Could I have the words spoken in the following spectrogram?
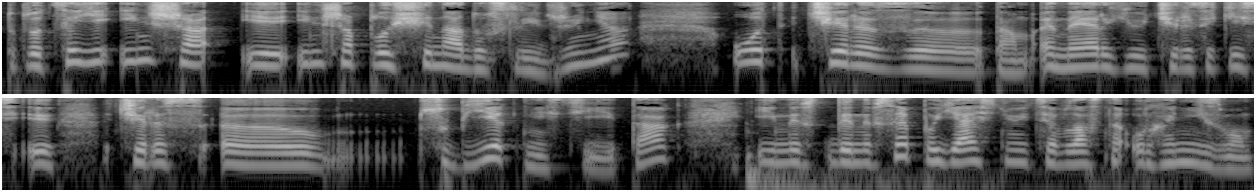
Тобто це є інша інша площина дослідження от через е, там, енергію, через якісь е, через е, суб'єктність її, так? і не, де не все пояснюється власне організмом.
